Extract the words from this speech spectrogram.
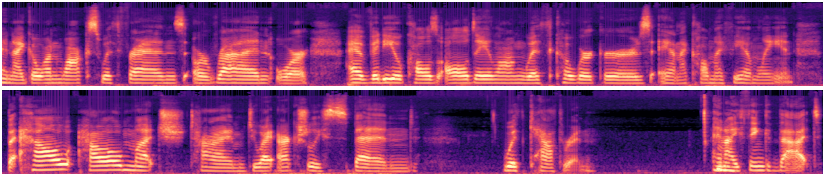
and I go on walks with friends or run or I have video calls all day long with coworkers and I call my family and but how how much time do I actually spend with Catherine? And Hmm. I think that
